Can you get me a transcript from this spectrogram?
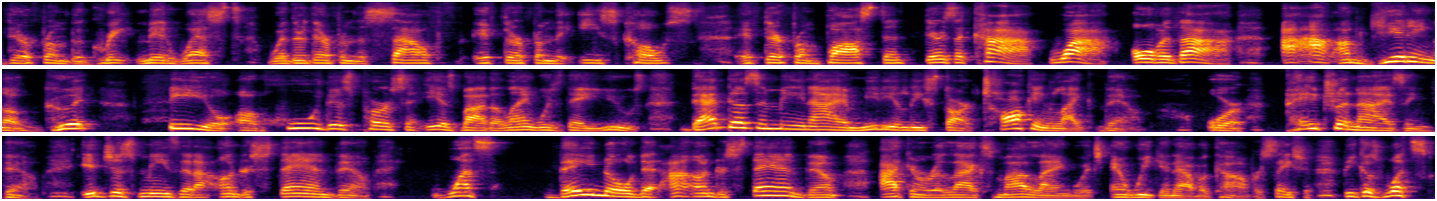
they're from the great Midwest, whether they're from the South, if they're from the East Coast, if they're from Boston, there's a car, why, over there. I, I'm getting a good feel of who this person is by the language they use. That doesn't mean I immediately start talking like them or patronizing them. It just means that I understand them. Once they know that I understand them, I can relax my language and we can have a conversation. Because what's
